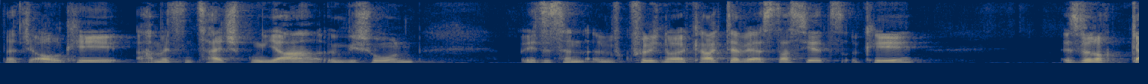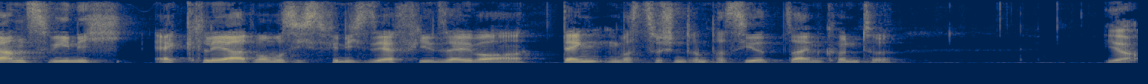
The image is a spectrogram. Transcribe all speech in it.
Da dachte ich auch, okay, haben wir jetzt einen Zeitsprung? Ja, irgendwie schon. Jetzt ist dann ein völlig neuer Charakter. Wer ist das jetzt? Okay. Es wird auch ganz wenig erklärt. Man muss sich, finde ich, sehr viel selber denken, was zwischendrin passiert sein könnte. Ja,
